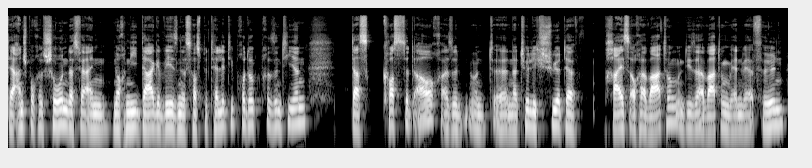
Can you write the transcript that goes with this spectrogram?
Der Anspruch ist schon, dass wir ein noch nie dagewesenes Hospitality-Produkt präsentieren. Das kostet auch, also und äh, natürlich schürt der Preis auch Erwartungen und diese Erwartungen werden wir erfüllen.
